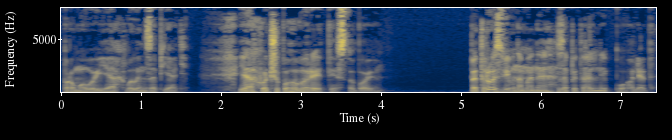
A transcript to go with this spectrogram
промовив я хвилин за п'ять, я хочу поговорити з тобою. Петро звів на мене запитальний погляд.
